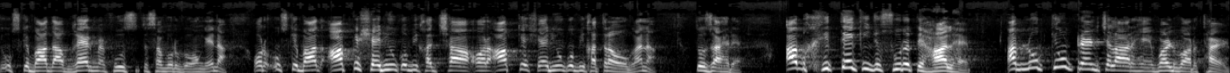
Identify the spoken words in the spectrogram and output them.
اس کے بعد آپ غیر محفوظ تصور ہوں گے نا۔ اور اس کے بعد آپ کے شہریوں کو بھی خدشہ اور آپ کے شہریوں کو بھی خطرہ ہوگا نا۔ تو ظاہر ہے، اب خطے کی جو صورتحال ہے اب لوگ کیوں ٹرینڈ چلا رہے ہیں ورلڈ وار تھرڈ؟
